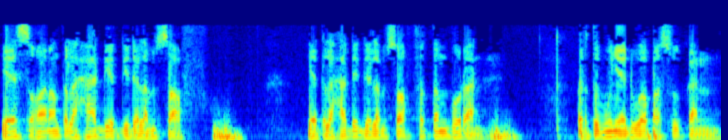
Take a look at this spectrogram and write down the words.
ya seorang telah hadir di dalam saf, ya telah hadir di dalam saf pertempuran, bertemunya dua pasukan,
